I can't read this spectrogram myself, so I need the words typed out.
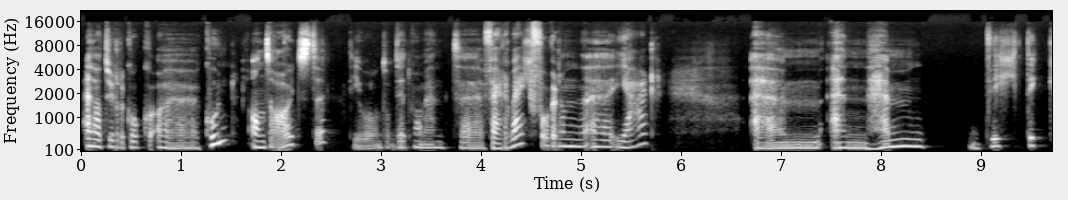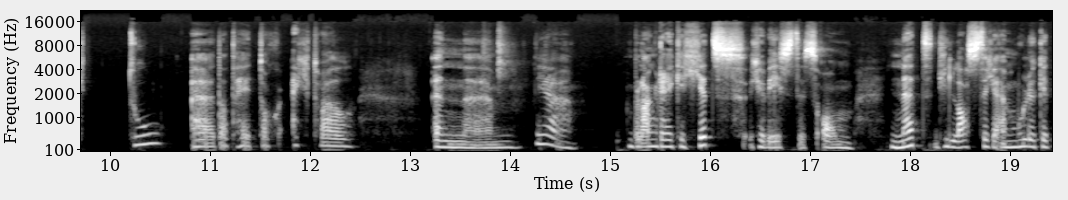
en natuurlijk ook Koen, onze oudste. Die woont op dit moment ver weg voor een jaar. Ehm, en hem dicht ik toe eh, dat hij toch echt wel een, ehm, ja, belangrijke gids geweest is om net die lastige en moeilijke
